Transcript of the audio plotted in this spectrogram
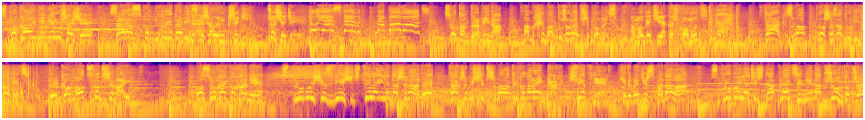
Spokojnie, nie ruszaj się. Zaraz skombinuję drabinę. Słyszałem krzyki. Co się dzieje? Tu jestem! Na pomoc! Co tam drabina? Mam chyba dużo lepszy pomysł. A mogę ci jakoś pomóc? Ech, tak, złap proszę za drugi koniec. Tylko mocno trzymaj. Posłuchaj, kochanie, spróbuj się zwiesić tyle, ile dasz radę, tak żebyś się trzymała tylko na rękach. Świetnie. Kiedy będziesz spadała, spróbuj lecieć na plecy, nie na brzuch, dobrze?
